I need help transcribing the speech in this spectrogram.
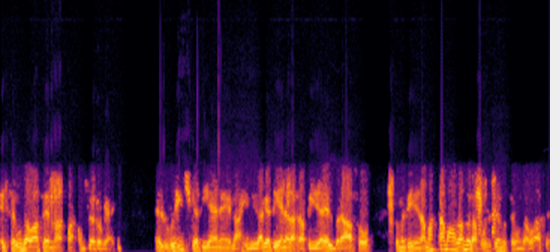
el, segunda base más, más, completo que hay. El range que tiene, la agilidad que tiene, la rapidez del brazo. ¿Tú me entiendes? Nada más estamos hablando de la posición de segunda base.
